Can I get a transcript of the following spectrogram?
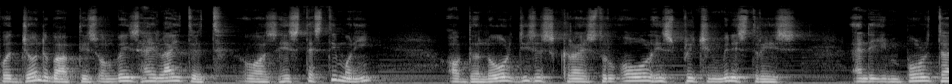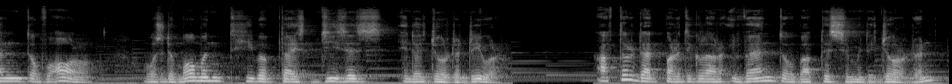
What John the Baptist always highlighted was his testimony of the Lord Jesus Christ through all his preaching ministries, and the important of all was the moment he baptized Jesus in the Jordan River. After that particular event of baptism in the Jordan,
